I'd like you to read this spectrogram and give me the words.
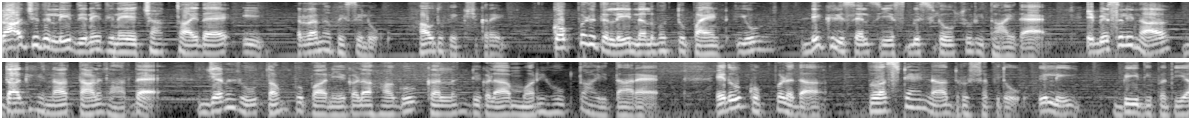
ರಾಜ್ಯದಲ್ಲಿ ದಿನೇ ದಿನೇ ಹೆಚ್ಚಾಗ್ತಾ ಇದೆ ಈ ರಣಬಿಸಿಲು. ಹೌದು ವೀಕ್ಷಕರೇ, ಕೊಪ್ಪಳದಲ್ಲಿ ನಲವತ್ತು ಪಾಯಿಂಟ್ ಏಳು ಡಿಗ್ರಿ ಸೆಲ್ಸಿಯಸ್ ಬಿಸಿಲು ಸುರಿತಾ ಇದೆ. ಈ ಬಿಸಿಲಿನ ಧಗೆಯನ್ನ ತಾಳಲಾರದೆ ಜನರು ತಂಪು ಪಾನೀಯಗಳ ಹಾಗೂ ಕಲ್ಲಂಗಡಿಗಳ ಮೊರೆ ಹೋಗ್ತಾ ಇದ್ದಾರೆ. ಇದು ಕೊಪ್ಪಳದ ಬಸ್ ಸ್ಟ್ಯಾಂಡ್ನ ದೃಶ್ಯವಿದು. ಇಲ್ಲಿ ಬೀದಿ ಬದಿಯ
